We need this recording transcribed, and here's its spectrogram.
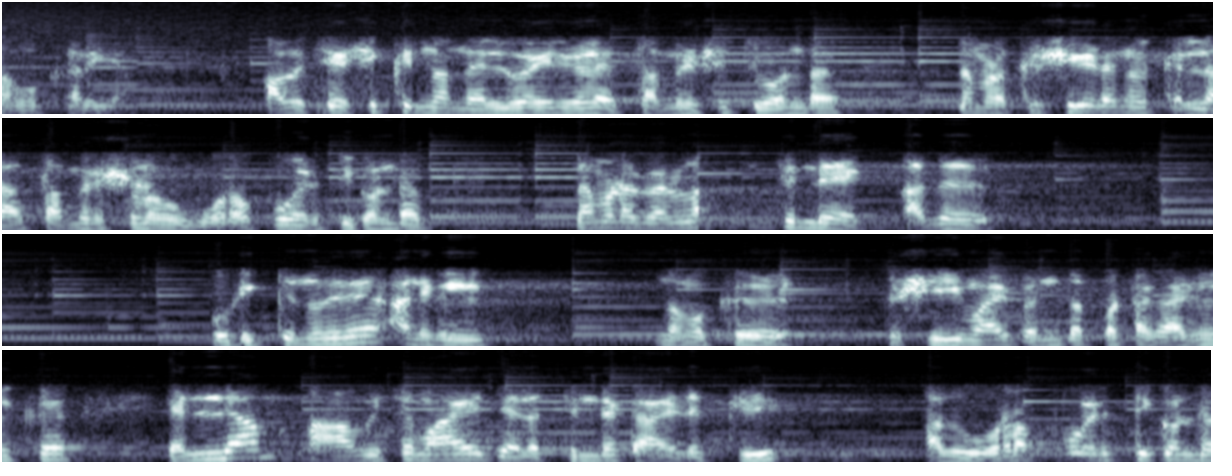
നമുക്കറിയാം. അവശേഷിക്കുന്ന നെൽവയലുകളെ സംരക്ഷിച്ചുകൊണ്ട് നമ്മുടെ കൃഷിയിടങ്ങൾക്കെല്ലാം സംരക്ഷണവും ഉറപ്പുവരുത്തിക്കൊണ്ട് നമ്മുടെ വെള്ളത്തിന്റെ അത് കുടിക്കുന്നതിന് അല്ലെങ്കിൽ നമുക്ക് കൃഷിയുമായി ബന്ധപ്പെട്ട കാര്യങ്ങൾക്ക് എല്ലാം ആവശ്യമായ ജലത്തിന്റെ കാര്യത്തിൽ അത് ഉറപ്പുവരുത്തിക്കൊണ്ട്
